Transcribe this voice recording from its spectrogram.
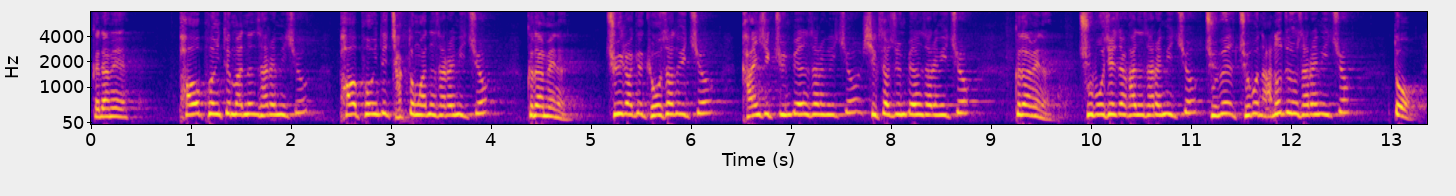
그 다음에 파워포인트 만든 사람이 있죠. 파워포인트 작동하는 사람이 있죠. 그 다음에는 주일학교 교사도 있죠. 간식 준비하는 사람이 있죠. 식사 준비하는 사람이 있죠. 그 다음에는 주보 제작하는 사람이 있죠. 주보, 주보 나눠주는 사람이 있죠. 또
